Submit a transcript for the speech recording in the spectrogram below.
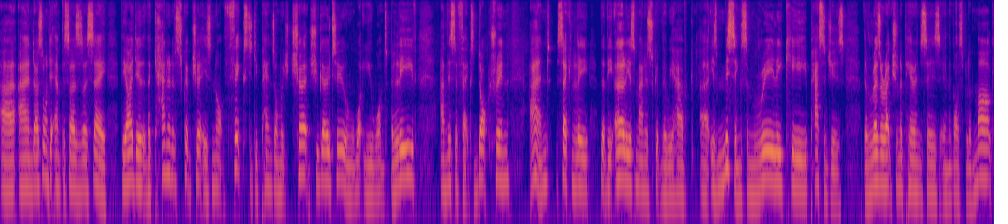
Uh, and I also want to emphasize, as I say, the idea that the canon of scripture is not fixed. It depends on which church you go to and what you want to believe. And this affects doctrine. And secondly, that the earliest manuscript that we have uh, is missing some really key passages. The resurrection appearances in the Gospel of Mark,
